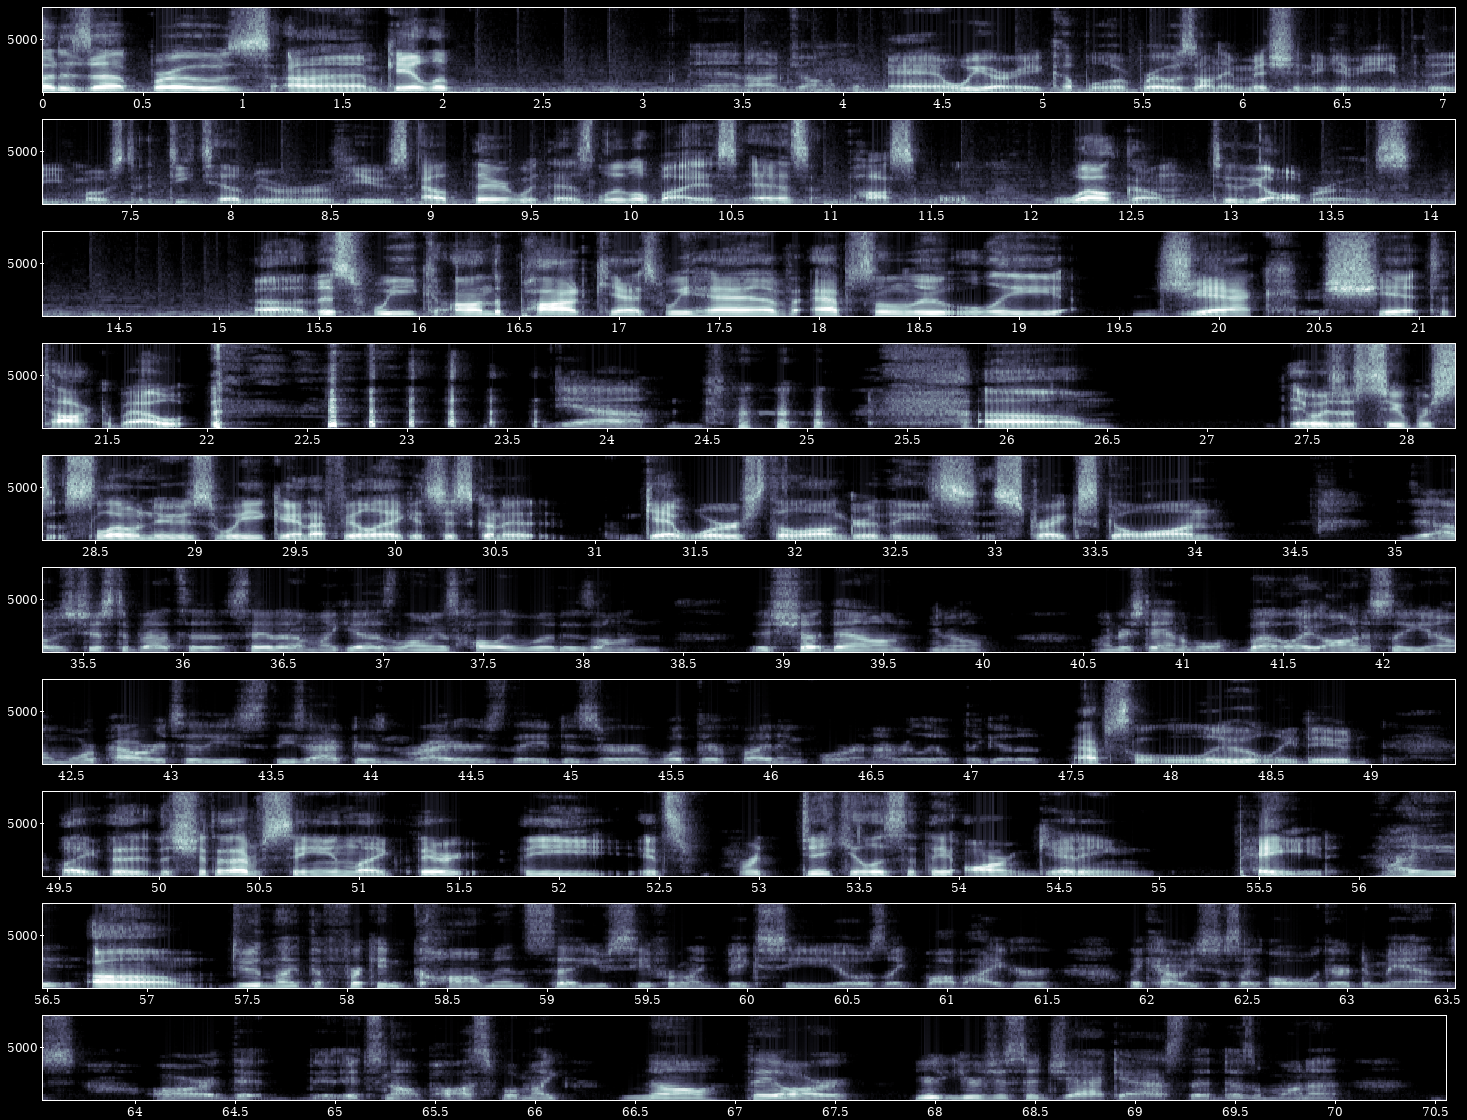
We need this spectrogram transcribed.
What is up, bros? I'm Caleb, And I'm Jonathan. and we are a couple of bros on a mission to give you the most detailed movie reviews out there with as little bias as possible. Welcome to the All Bros. Uh, this week on the podcast, we have absolutely jack shit to talk about. Yeah. Um, it was a super s- slow news week, and I feel like it's just going to get worse the longer these strikes go on. Yeah, I was just about to say that. I'm like, yeah, as long as Hollywood is on is shut down, you know, understandable. But like honestly, you know, more power to these these actors and writers. They deserve what they're fighting for, and I really hope they get it. Absolutely, dude. Like the the shit that I've seen, like they're the it's ridiculous that they aren't getting paid. Right? Um, Dude, like the freaking comments that you see from like big CEOs like Bob Iger, like how he's just like, "Oh, their demands are that it's not possible." I'm like, "No, they are. You're you're just a jackass that doesn't want to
